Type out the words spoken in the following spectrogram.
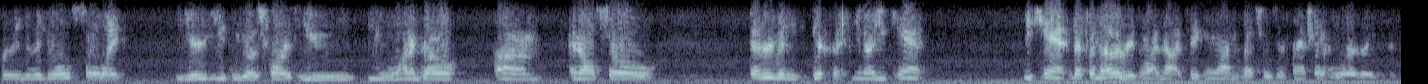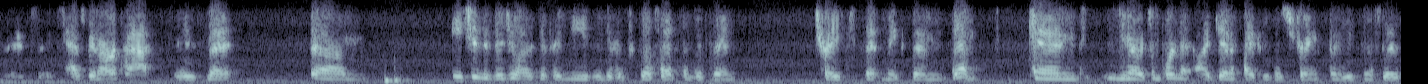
for individuals. So, like, you you can go as far as you, you want to go. Um, and also everybody's different. You know, you can't you can't. That's another reason why not taking on investors or franchise or whatever it, it, it has been our path is that um, each individual has different needs and different skill sets and different traits that make them them. And, you know, it's important to identify people's strengths and weaknesses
